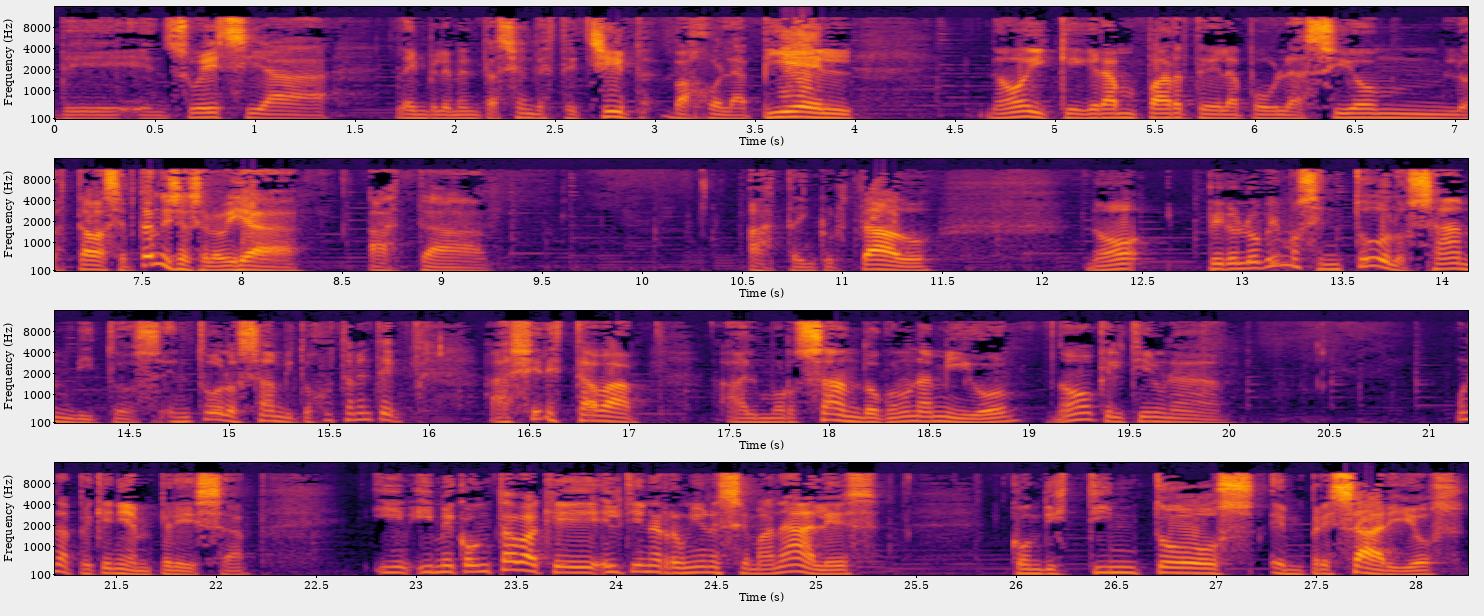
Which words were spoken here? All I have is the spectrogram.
de en Suecia la implementación de este chip bajo la piel, ¿no? Y que gran parte de la población lo estaba aceptando y ya se lo había hasta, hasta incrustado, ¿no? Pero lo vemos en todos los ámbitos, en todos los ámbitos. Justamente ayer estaba almorzando con un amigo, ¿no? Que él tiene una, una pequeña empresa y, me contaba que él tiene reuniones semanales con distintos empresarios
